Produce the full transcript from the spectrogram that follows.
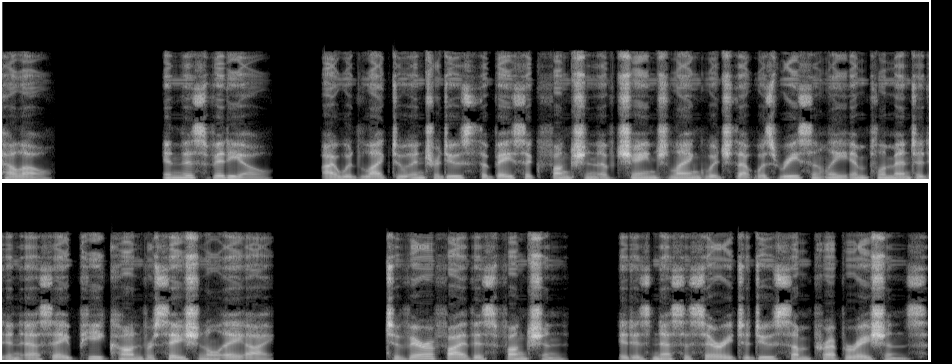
Hello. In this video, I would like to introduce the basic function of change language that was recently implemented in SAP Conversational AI. To verify this function, it is necessary to do some preparations.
